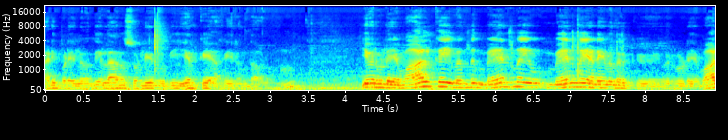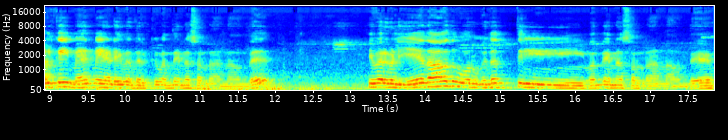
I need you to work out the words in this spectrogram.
அடிப்படையில் வந்து எல்லாரும் சொல்லிடுவது இயற்கையாக இருந்தாலும் இவர்களுடைய வாழ்க்கை வந்து மேன்மை மேன்மை அடைவதற்கு இவர்களுடைய வாழ்க்கை மேன்மை அடைவதற்கு வந்து என்ன சொல்கிறான்னா வந்து இவர்கள் ஏதாவது ஒரு விதத்தில் வந்து என்ன சொல்கிறான்னா வந்து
